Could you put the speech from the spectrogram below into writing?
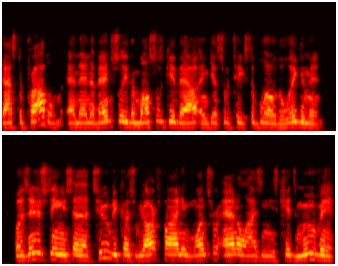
that's the problem. And then eventually the muscles give out, and guess what takes the blow? The ligament. But it's interesting you said that too, because we are finding once we're analyzing these kids moving,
